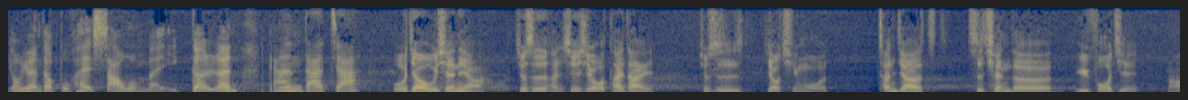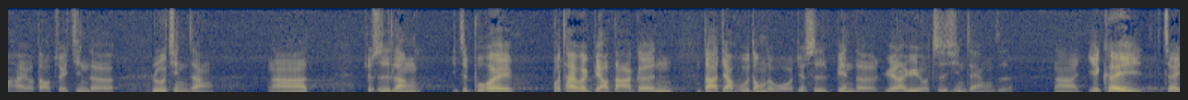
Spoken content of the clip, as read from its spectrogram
永远都不会少我们一个人。感恩大家。我叫吴贤鸟，就是很谢谢我太太，就是邀请我参加。之前的浴佛节，然后还有到最近的入经藏，那就是让一直不会、不太会表达跟大家互动的我，就是变得越来越有自信这样子。那也可以再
